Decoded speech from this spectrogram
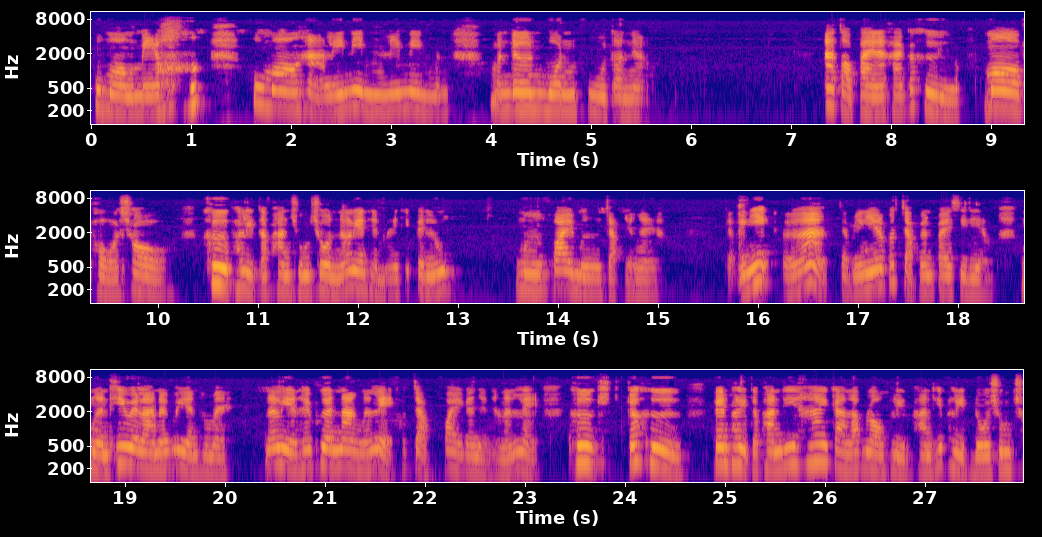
ครูมองแมวครูมองหาลินินลินินมัน มันเดินวนครูตอนเนี้ยอะต่อไปนะคะก็คือมอผอชอคือผลิตภัณฑ์ชุมชน นักเรียนเห็นไหมที่เป็นรูป มือไขว้มือจับยังไง จับอย่างนี้ เออ จับอย่างนี้แล้วก็จับกันไปสี่เหลี่ยม เหมือนที่เวลานักเรียนทำไม นักเรียนให้เพื่อนนั่งนั่นแหละเขาจับไขว้กันอย่างนั้นแหละ คือก็คือเป็นผลิตภัณฑ์ที่ให้การรับรองผลิตภัณฑ์ที่ผลิตโดยชุมช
